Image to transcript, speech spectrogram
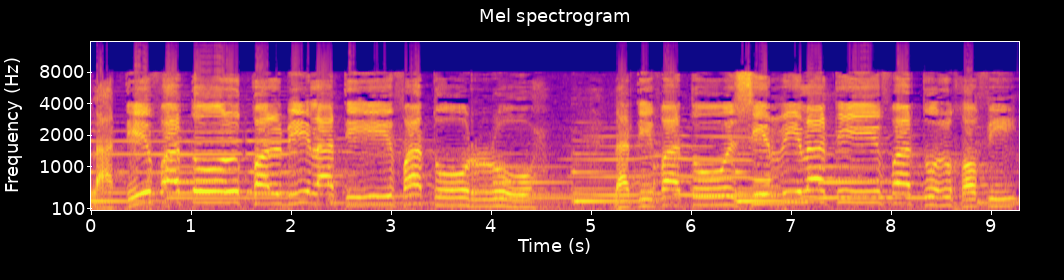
Latifatul qalbi latifatul ruh. Latifatul sirri latifatul khafi.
